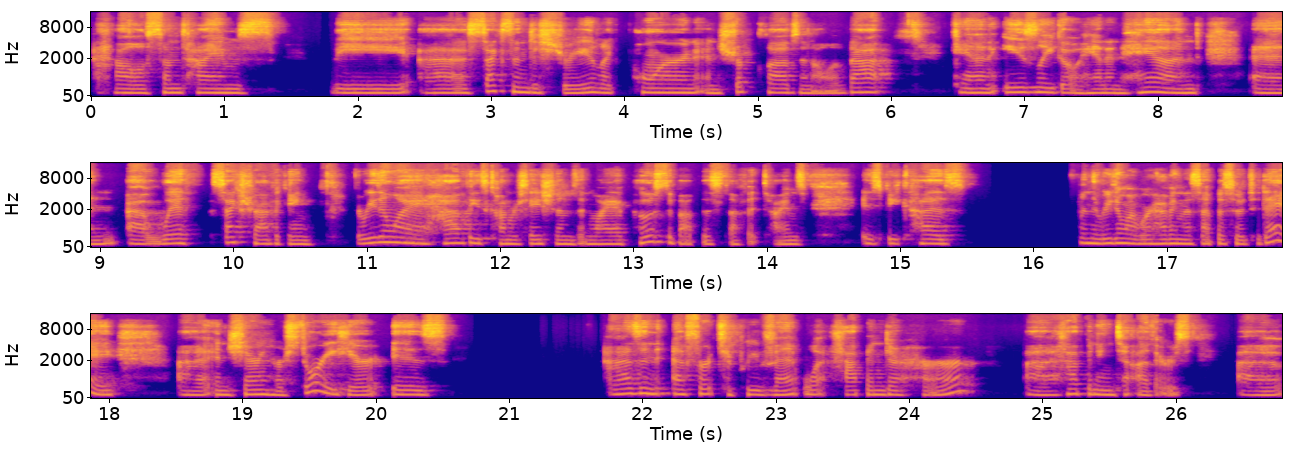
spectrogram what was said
how sometimes the uh, sex industry, like porn and strip clubs and all of that, can easily go hand in hand and uh, with sex trafficking. The reason why I have these conversations and why I post about this stuff at times is because, and the reason why we're having this episode today uh, and sharing her story here is as an effort to prevent what happened to her uh, happening to others uh,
